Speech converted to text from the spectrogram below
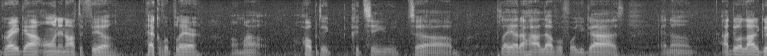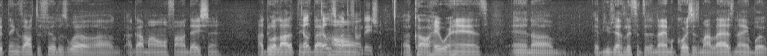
great guy on and off the field, heck of a player. Um, I hope to continue to um, play at a high level for you guys, and um, I do a lot of good things off the field as well. Uh, I got my own foundation. I do a lot of things tell, back tell home. Tell us about the foundation uh, called Hayward Hands, and um, if you just listen to the name, of course, it's my last name, but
